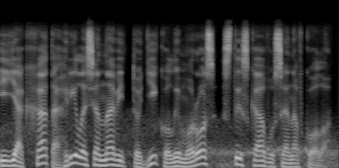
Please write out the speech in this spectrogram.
і як хата грілася навіть тоді, коли мороз стискав усе навколо.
